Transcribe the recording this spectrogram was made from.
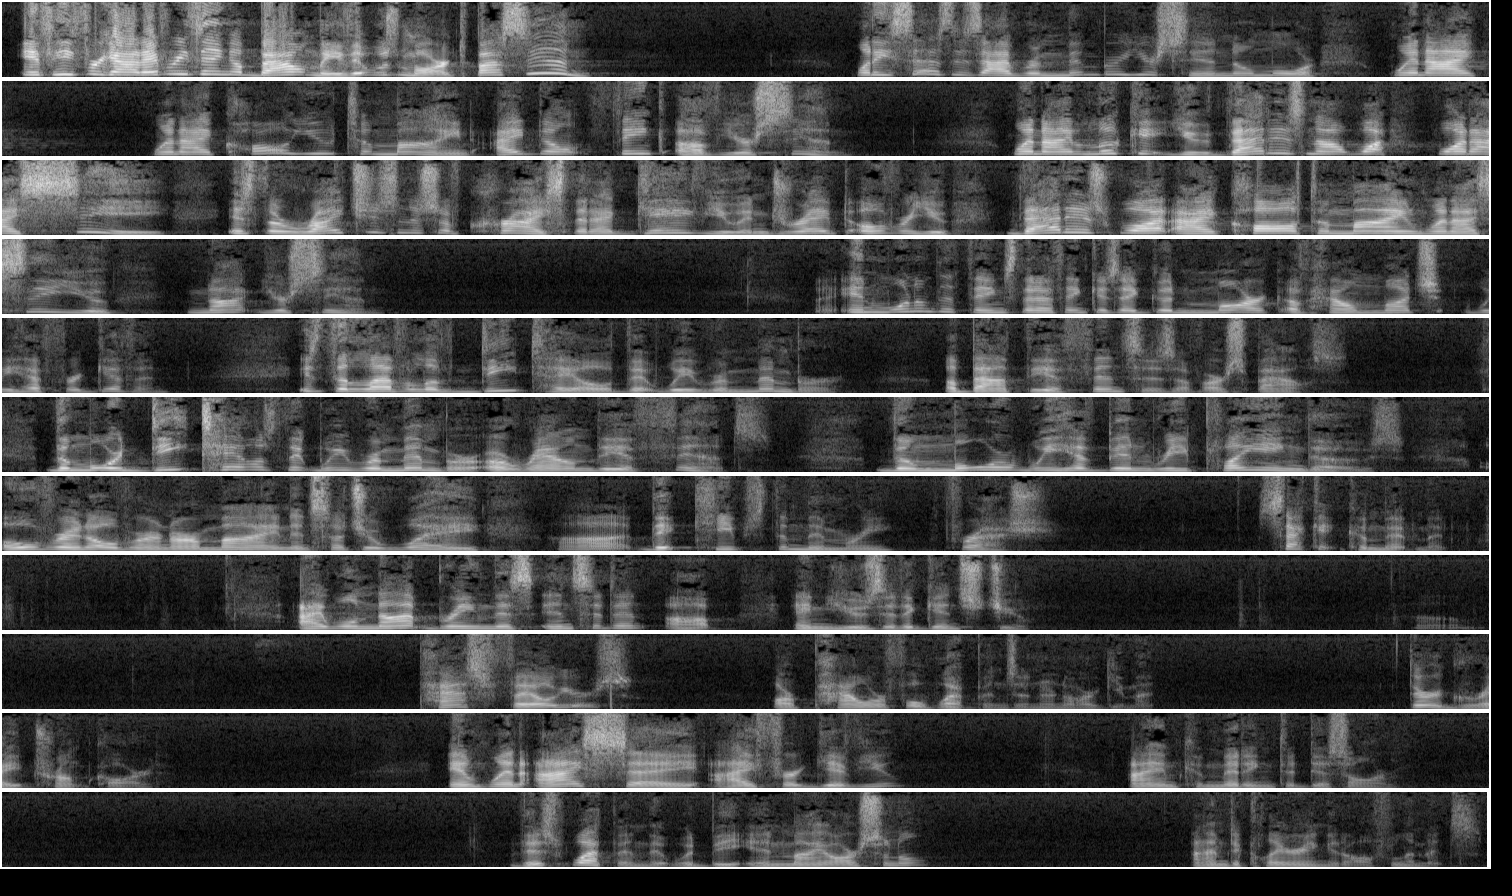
If He forgot everything about me that was marked by sin. What he says is, I remember your sin no more. When I, when I call you to mind, I don't think of your sin. When I look at you, that is not what, what I see is the righteousness of Christ that I gave you and draped over you. That is what I call to mind when I see you, not your sin. And one of the things that I think is a good mark of how much we have forgiven is the level of detail that we remember about the offenses of our spouse. The more details that we remember around the offense, the more we have been replaying those over and over in our mind in such a way uh, that keeps the memory fresh. Second commitment I will not bring this incident up and use it against you. Um, past failures are powerful weapons in an argument, they're a great trump card. And when I say, I forgive you, I am committing to disarm. This weapon that would be in my arsenal, I'm declaring it off limits.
